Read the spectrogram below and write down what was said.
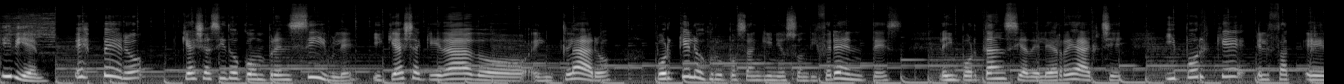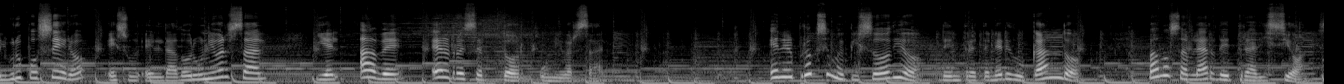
Y bien, espero que haya sido comprensible y que haya quedado en claro por qué los grupos sanguíneos son diferentes, la importancia del RH y por qué el, grupo 0 es el dador universal y el AB el receptor universal. En el próximo episodio de Entretener Educando vamos a hablar de tradiciones.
